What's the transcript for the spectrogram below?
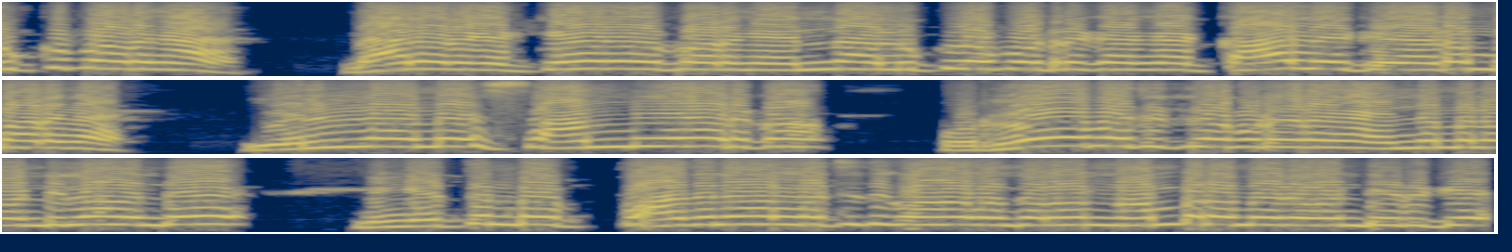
லுக்கு பாருங்க. மேல இருக்க கேரியர் பாருங்க. என்ன லுக்ல போட்டிருக்காங்க. கால் வைக்கிற இடம் பாருங்க. எல்லாமே செம்மையா இருக்கும். ஒரு லோ பட்ஜெட்ல கொடுக்குறாங்க. இந்த மாதிரி வண்டிலாம் வந்து நீங்க எத்தனை போய் பதினாலு லட்சத்துக்கு வாங்க வந்தாலும் நம்புற மாதிரி வண்டி இருக்கு.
